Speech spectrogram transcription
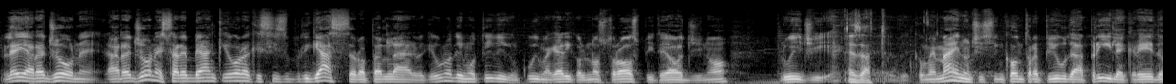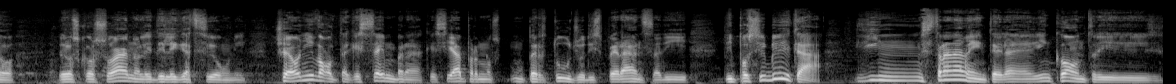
Lei ha ragione, ha ragione, sarebbe anche ora che si sbrigassero a parlare, perché uno dei motivi con cui magari col nostro ospite oggi, no? Luigi, eh, Esatto. eh, come mai non ci si incontra più da aprile, credo, dello scorso anno, le delegazioni? Cioè ogni volta che sembra che si apra uno- un pertugio di speranza, di, di possibilità, gli- stranamente gli incontri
